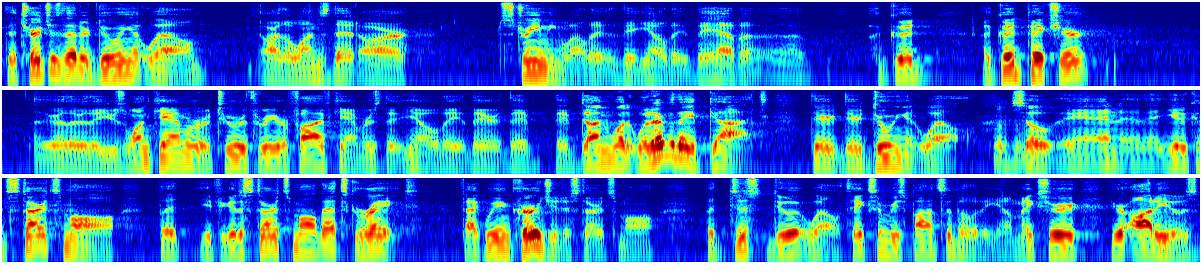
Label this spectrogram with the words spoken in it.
the churches that are doing it well are the ones that are streaming well. They, they you know they, they have a, a, a good a good picture. Whether they use one camera or two or three or five cameras, that you know they they're, they've they've done what whatever they've got, they're they're doing it well. So and, and you can start small, but if you're going to start small, that's great. In fact, we encourage you to start small, but just do it well. Take some responsibility. You know, make sure your audio is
